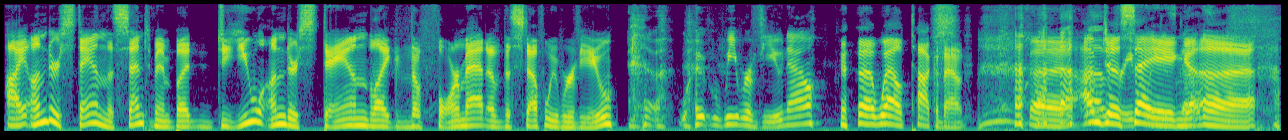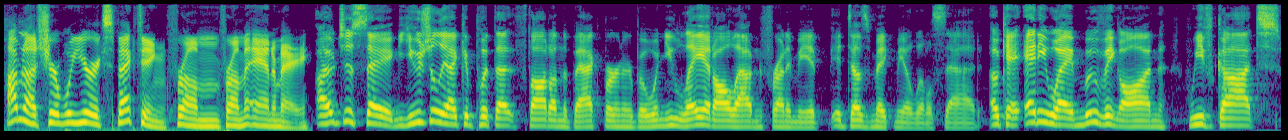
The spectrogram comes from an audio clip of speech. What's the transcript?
I understand the sentiment, but do you understand like the format of the stuff we review? we review now well, talk about. Uh, I'm just saying. Uh, I'm not sure what you're expecting from from anime. I'm just saying, usually I could put that thought on the back burner, but when you lay it all out in front of me, it, it does make me a little sad. Okay, anyway, moving on. We've got.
